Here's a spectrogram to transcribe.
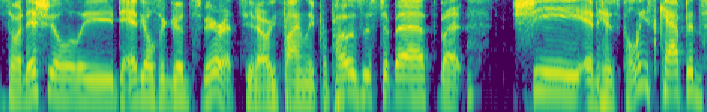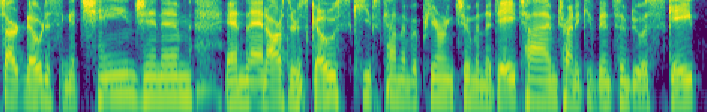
So initially, Daniel's in good spirits. You know, he finally proposes to Beth, but she and his police captain start noticing a change in him. And then Arthur's ghost keeps kind of appearing to him in the daytime, trying to convince him to escape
